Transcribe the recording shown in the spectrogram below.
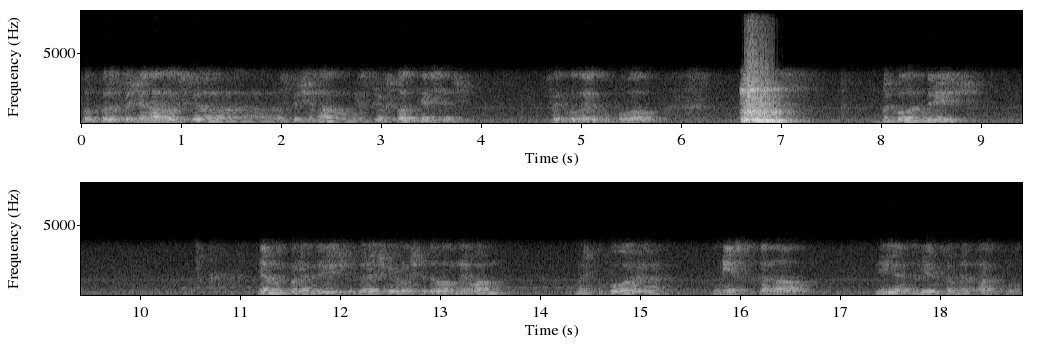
Тобто розпочиналося, розпочинали ми з 300 тисяч, це коли я купував Микола Андрійович. Я Миколі Андрійовичу, до речі, гроші давав не вам. Значить, купували міст канал і Львів ТБ, так було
